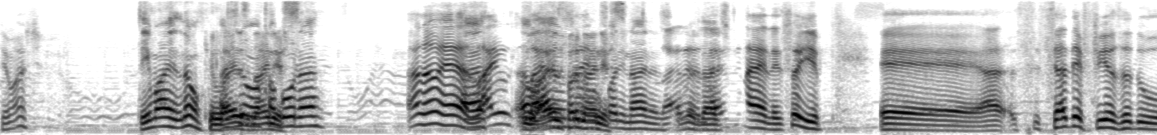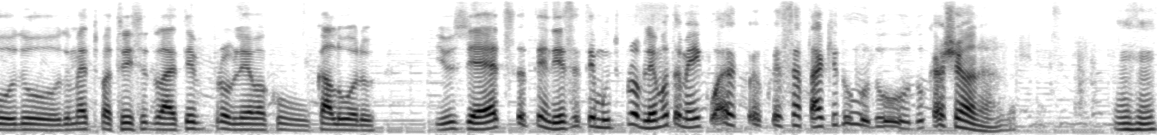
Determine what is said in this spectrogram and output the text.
Tem mais? Tem mais, não. Tem mas não, acabou, né? Ah, não, é. é Lions, é Lions, Lions 49ers. 49ers, Lions, é verdade. Lions, 49ers, isso aí. É, a, se a defesa do, do, do Matt Patrício do lado teve problema com o calouro E os Jets, a tendência é ter muito problema também com, a, com esse ataque do, do, do Cachana. Uhum.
